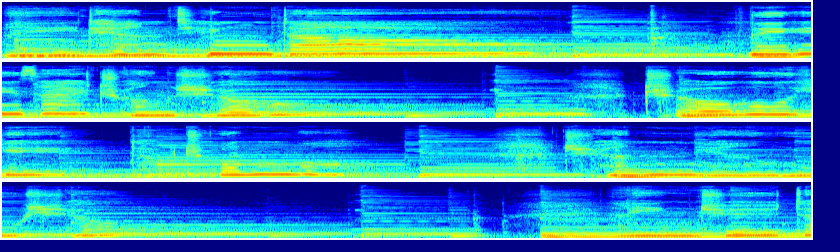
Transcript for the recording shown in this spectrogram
每天听到你在装修，周一到周末全年。无休，邻居都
